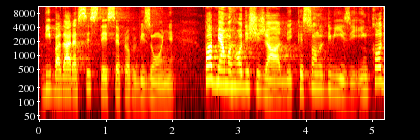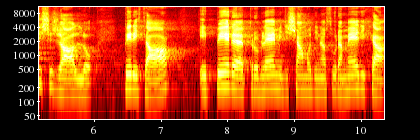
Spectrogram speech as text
di badare a se stessi e ai propri bisogni. Poi abbiamo i codici gialli che sono divisi in codice giallo per età e per problemi diciamo, di natura medica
